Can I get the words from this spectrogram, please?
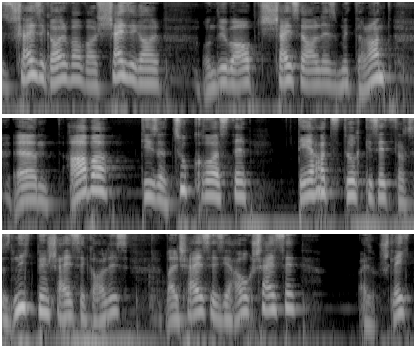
scheißegal war, war scheißegal und überhaupt scheiße alles miteinander. Ähm, aber dieser Zugroste, der hat es durchgesetzt, dass es nicht mehr scheißegal ist, weil Scheiße ist ja auch scheiße, also schlecht.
